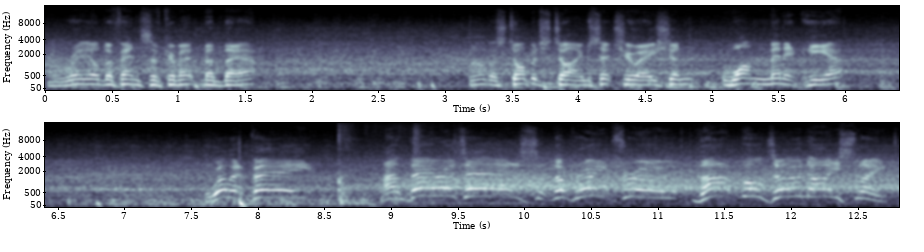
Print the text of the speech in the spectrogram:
A real defensive commitment there. Well, the stoppage time situation, one minute here. Will it be? And there it is, the breakthrough. That will do nicely.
